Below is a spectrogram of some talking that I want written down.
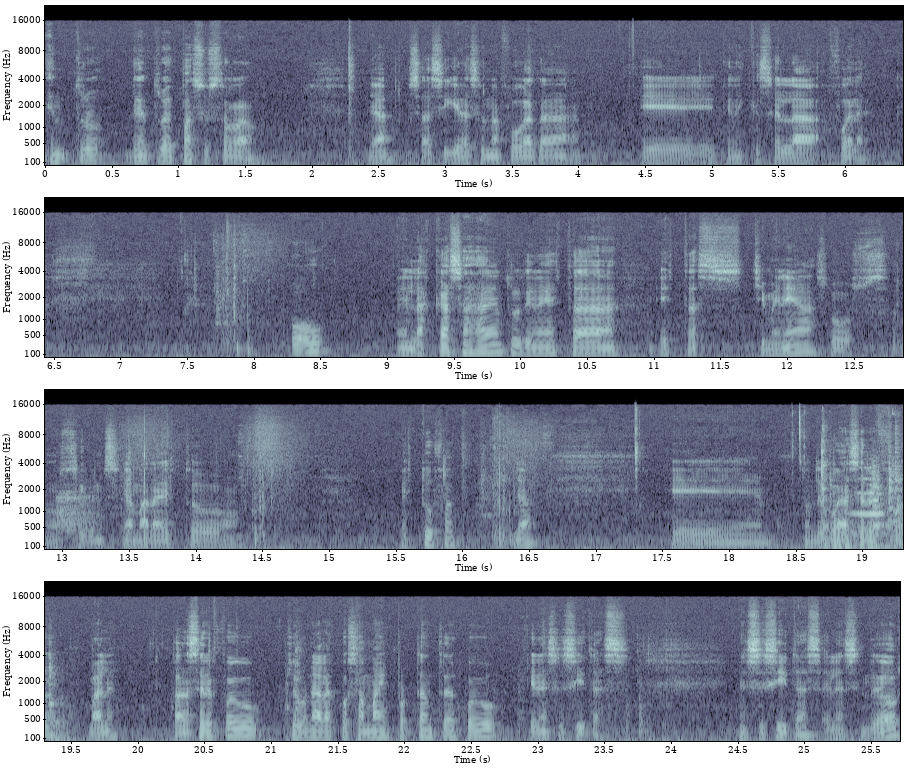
dentro, dentro de espacios cerrados. ¿Ya? O sea, si quieres hacer una fogata, eh, tienes que hacerla afuera. O en las casas adentro tienen estas estas chimeneas, o no sé cómo se llamará esto, estufa, ¿ya? Eh, donde puede hacer el fuego, ¿vale? Para hacer el fuego, que es una de las cosas más importantes del juego, que necesitas? Necesitas el encendedor,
